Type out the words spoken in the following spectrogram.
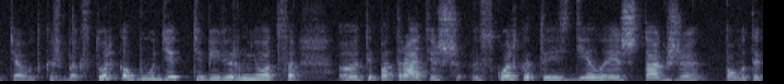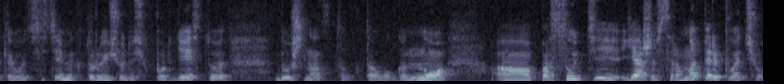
у тебя вот кэшбэк столько будет, тебе вернется, э, ты потратишь, сколько ты сделаешь также по вот этой вот системе, которая еще до сих пор действует до 16 каталога. Но, а, по сути, я же все равно переплачу.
